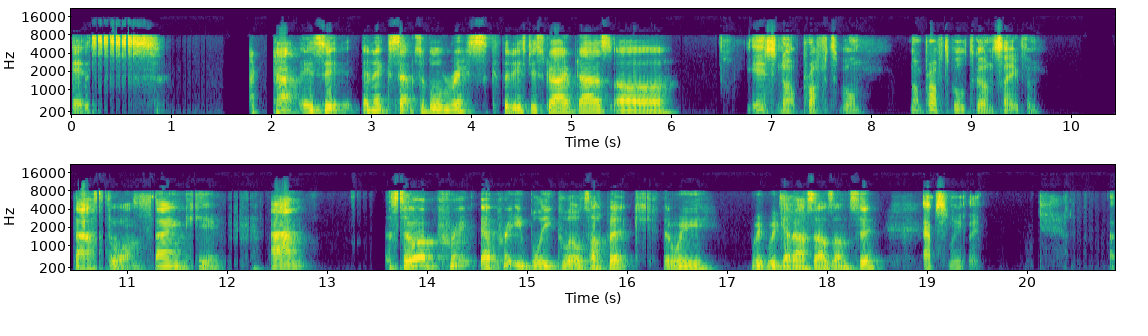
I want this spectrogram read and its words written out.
it's is it an acceptable risk that he's described as, or It's not profitable. Not profitable to go and save them. that's the one? Thank you. Um, so a pretty a pretty bleak little topic that we we, we get ourselves onto. Absolutely. Uh,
